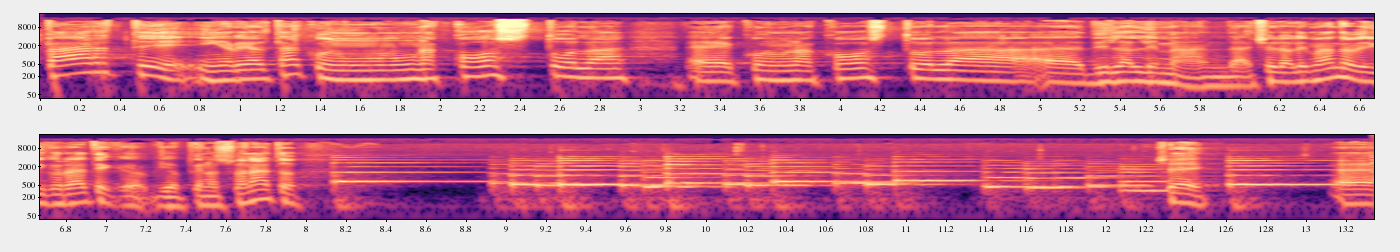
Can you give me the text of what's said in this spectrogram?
Parte in realtà con una costola, eh, con una costola eh, dell'allemanda. Cioè l'allemanda, vi ricordate che vi ho appena suonato, Cioè, eh,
